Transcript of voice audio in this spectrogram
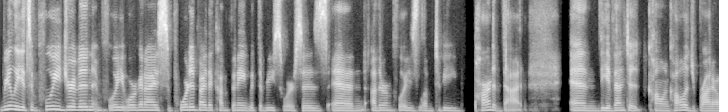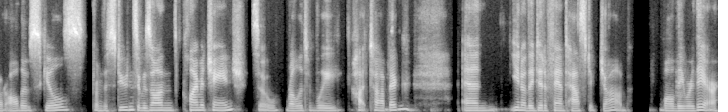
really it's employee driven, employee organized, supported by the company with the resources and other employees love to be part of that. And the event at Collin College brought out all those skills from the students. It was on climate change, so relatively hot topic. Mm-hmm. And, you know, they did a fantastic job while they were there.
